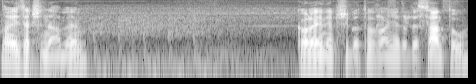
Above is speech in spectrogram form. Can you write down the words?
No i zaczynamy. Kolejne przygotowania do desantu.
